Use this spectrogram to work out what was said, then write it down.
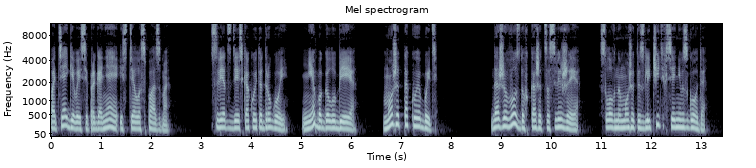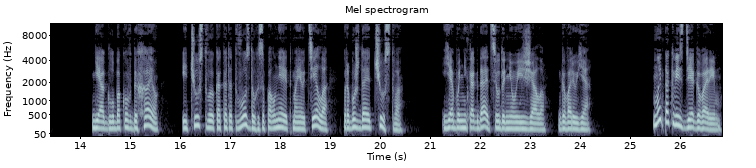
подтягиваясь и прогоняя из тела спазмы. Свет здесь какой-то другой, небо голубее. Может такое быть. Даже воздух кажется свежее, словно может излечить все невзгоды. Я глубоко вдыхаю и чувствую, как этот воздух заполняет мое тело, пробуждает чувства. «Я бы никогда отсюда не уезжала», — говорю я. «Мы так везде говорим».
